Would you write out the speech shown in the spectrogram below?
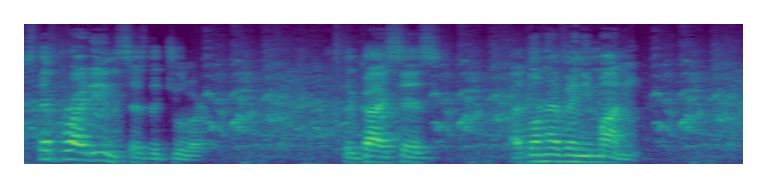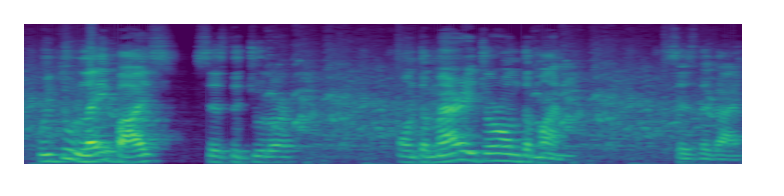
Step right in, says the jeweler. The guy says, I don't have any money. We do laybys, says the jeweler. On the marriage or on the money, says the guy.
